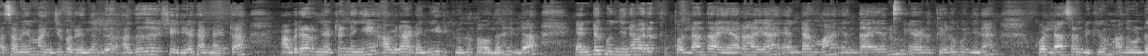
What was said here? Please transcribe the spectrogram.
ആ സമയം മഞ്ജു പറയുന്നുണ്ട് അത് ശരിയാ കണ്ണേട്ടാ. അവരറിഞ്ഞിട്ടുണ്ടെങ്കിൽ അവരടങ്ങിയിരിക്കുമെന്ന് തോന്നണില്ല. എന്റെ കുഞ്ഞിനെ വരെ കൊല്ലാൻ തയ്യാറായ എന്റെ അമ്മ എന്തായാലും ഏടത്തിയുടെ കുഞ്ഞിനെ കൊല്ലാൻ ശ്രമിക്കും. അതുകൊണ്ട്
